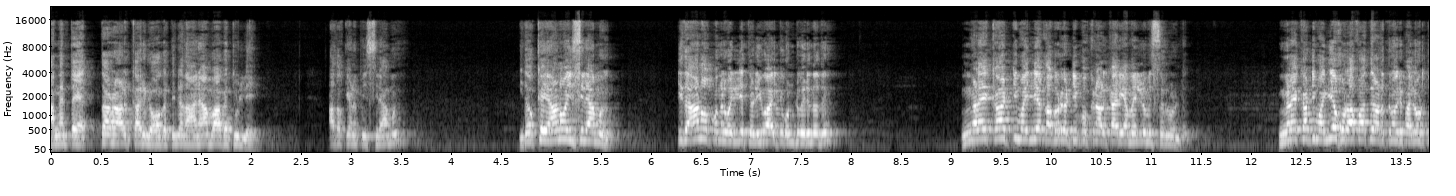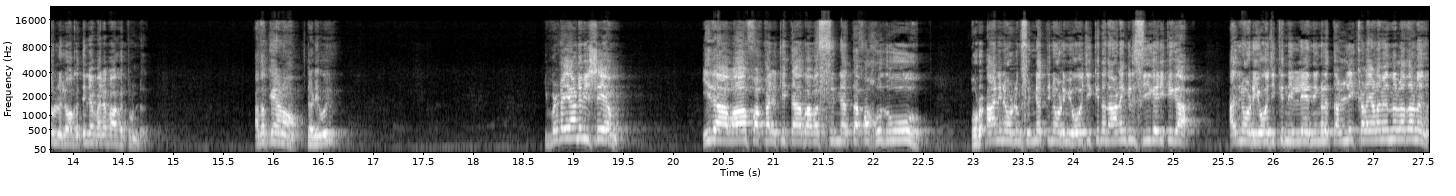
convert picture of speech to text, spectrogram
അങ്ങനത്തെ എത്ര ആൾക്കാർ ലോകത്തിന്റെ നാനാഭാഗത്തുമില്ലേ? അതൊക്കെയാണ് ഇപ്പോൾ ഇസ്ലാം. ഇതൊക്കെയാണോ ഇസ്ലാം? ഇതാണോ ഇപ്പം വലിയ തെളിവായിട്ട് കൊണ്ടുവരുന്നത്? നിങ്ങളെക്കാട്ടി വലിയ കബർ കെട്ടിപ്പൊക്കുന്ന ആൾക്കാർ യമനിലും മിസ്റിലുണ്ട് നിങ്ങളെക്കാട്ടി വലിയ ഹുറാഫാത്ത് നടത്തുന്ന ഒരു പലയിടത്തുണ്ട് ലോകത്തിന്റെ പല ഭാഗത്തുണ്ട്. അതൊക്കെയാണോ തെളിവ്? ഇവിടെയാണ് വിഷയം. ഇതാ വാഫഖൽ കിതാബ ഖുർആനിനോടും സുന്നത്തിനോടും യോജിക്കുന്നതാണെങ്കിൽ സ്വീകരിക്കുക. അതിനോട് യോജിക്കുന്നില്ലേ? നിങ്ങൾ തള്ളിക്കളയണം എന്നുള്ളതാണ്.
